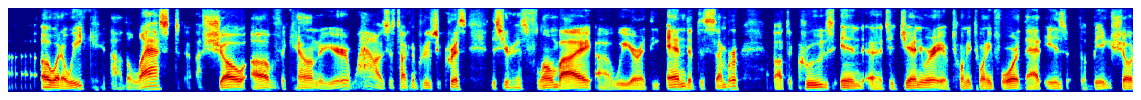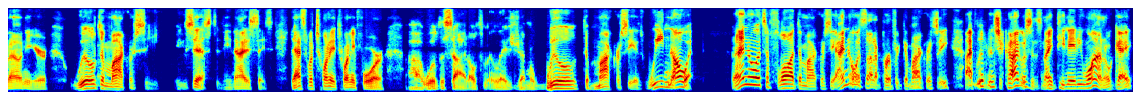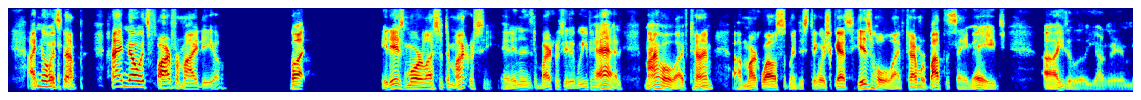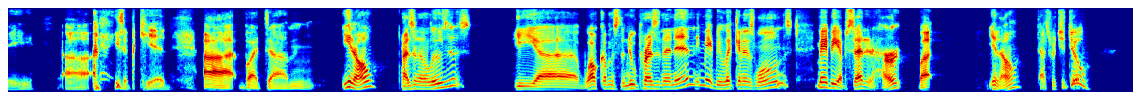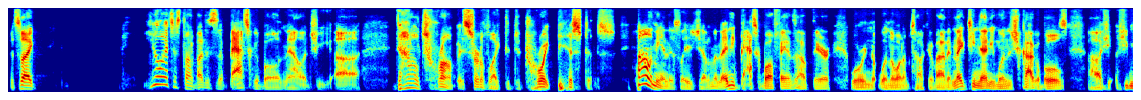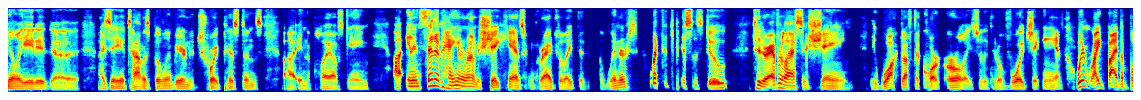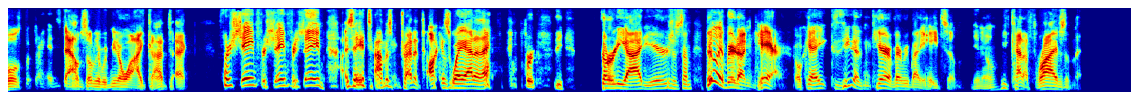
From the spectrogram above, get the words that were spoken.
oh, what a week. Uh, the last show of the calendar year. Wow, I was just talking to producer Chris. This year has flown by. Uh, we are at the end of December, about to cruise into uh, January of 2024. That is the big showdown year. Will democracy exist in the United States? That's what 2024 uh, will decide ultimately, ladies and gentlemen. Will democracy, as we know it, and I know it's a flawed democracy. I know it's not a perfect democracy. I've lived in Chicago since 1981. Okay. I know it's not, I know it's far from ideal, but it is more or less a democracy. And it is democracy that we've had my whole lifetime. Uh, Mark Wallace is my distinguished guest. His whole lifetime, we're about the same age. Uh, he's a little younger than me. Uh, he's a kid. Uh, but, um, you know, president loses, he uh, welcomes the new president in. He may be licking his wounds, may be upset and hurt, but you know, that's what you do. It's like, you know, I just thought about this as a basketball analogy. Uh, Donald Trump is sort of like the Detroit Pistons. Follow me on this, ladies and gentlemen. Any basketball fans out there will, will know what I'm talking about. In 1991, the Chicago Bulls uh, humiliated uh, Isiah Thomas, Bill Laimbeer, and the Detroit Pistons uh, in the playoffs game. Uh, and instead of hanging around to shake hands and congratulate the, the winners, what did the Pistons do? To their everlasting shame, they walked off the court early so they could avoid shaking hands. Went right by the Bulls, put their heads down so there would be no eye contact. For shame, for shame, for shame. Isiah Thomas tried to talk his way out of that for the 30 odd years or something. Bill Laimbeer doesn't care, okay? Because he doesn't care if everybody hates him, you know, he kind of thrives on that.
